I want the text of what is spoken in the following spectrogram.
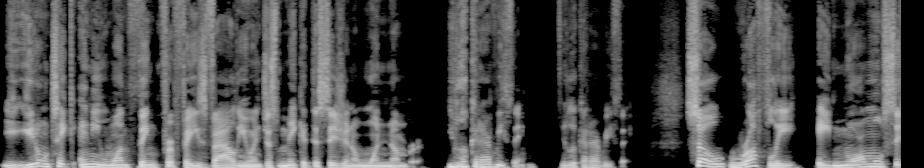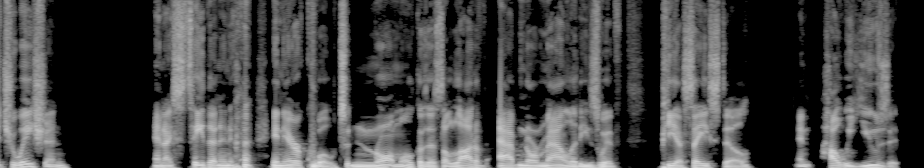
You, you don't take any one thing for face value and just make a decision on one number. You look at everything. You look at everything. So roughly a normal situation, and I say that in, in air quotes, normal, because there's a lot of abnormalities with PSA still and how we use it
